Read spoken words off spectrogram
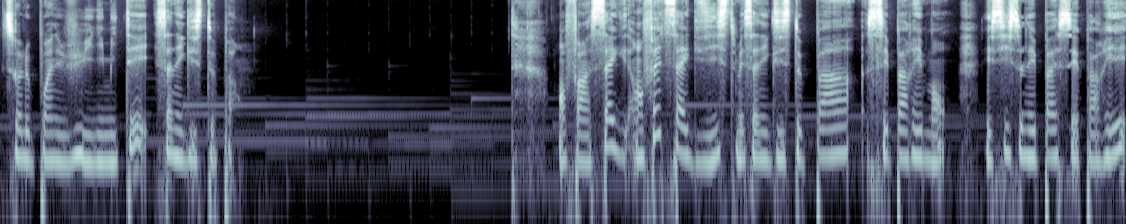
Sur le point de vue illimité, ça n'existe pas. Enfin, en fait, ça existe, mais ça n'existe pas séparément. Et si ce n'est pas séparé,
